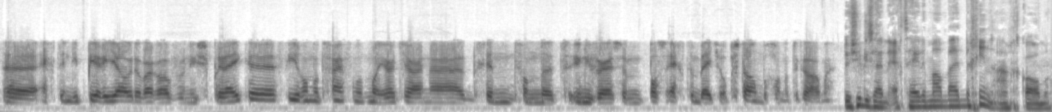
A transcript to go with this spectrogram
eh, echt in die periode waarover we nu spreken, 400, 500 miljard jaar na het begin van het universum, pas echt een beetje op stoom begonnen te komen. Dus jullie zijn echt helemaal bij het begin aangekomen?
